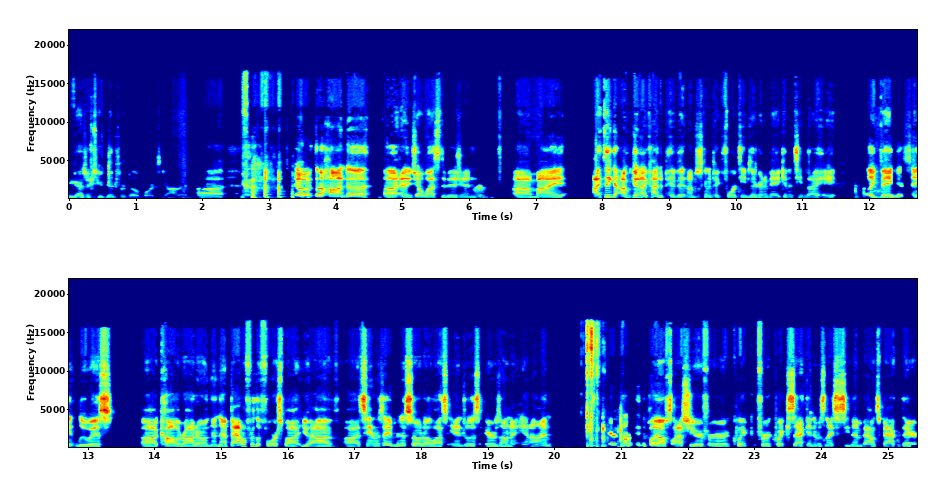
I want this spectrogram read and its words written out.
you guys are too good for billboards. Got it. Uh, so the Honda uh, NHL West Division. Uh, my, I think I'm gonna kind of pivot. and I'm just gonna pick four teams they're gonna make and a team that I hate. I like Vegas, St. Louis, uh, Colorado, and then that battle for the four spot. You have uh, San Jose, Minnesota, Los Angeles, Arizona, Anaheim. Arizona made the playoffs last year for a quick for a quick second. It was nice to see them bounce back there.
